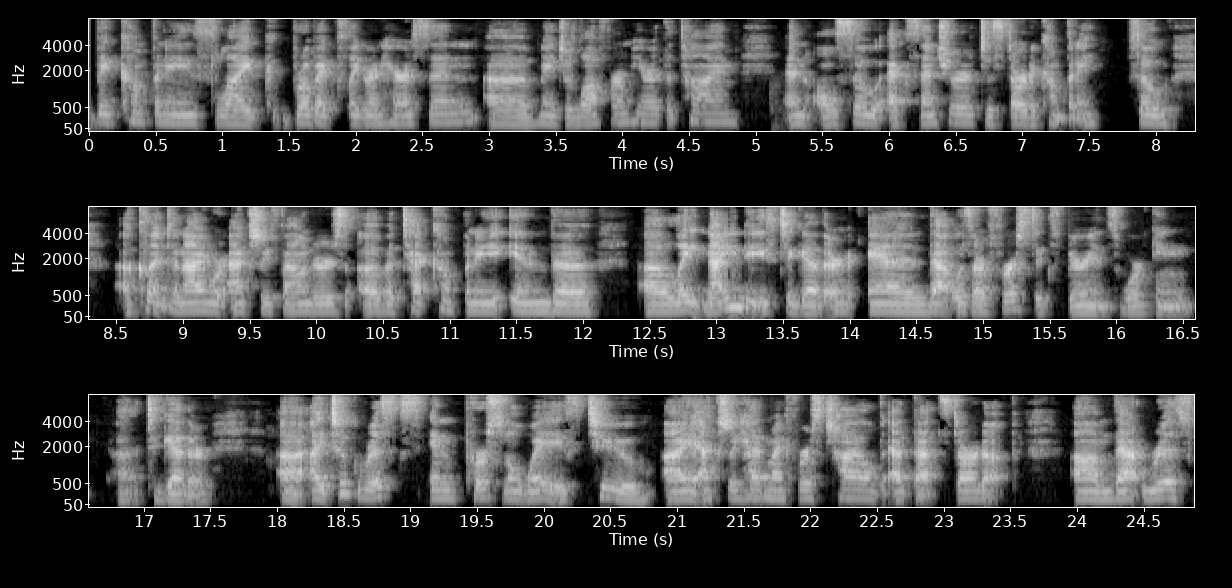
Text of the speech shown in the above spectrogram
big companies like Brobeck, Phleger, and Harrison, a major law firm here at the time, and also Accenture to start a company. So uh, Clint and I were actually founders of a tech company in the uh, late 90s together, and that was our first experience working uh, together. Uh, I took risks in personal ways too. I actually had my first child at that startup. Um, that risk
